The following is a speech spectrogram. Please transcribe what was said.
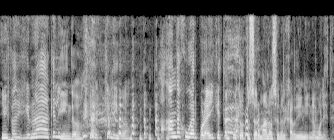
Y mis padres dijeron, ah, qué lindo, qué, qué lindo. Anda a jugar por ahí que están justo tus hermanos en el jardín y no molesten.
